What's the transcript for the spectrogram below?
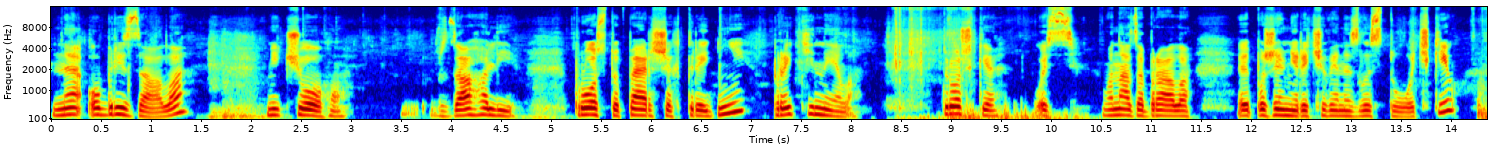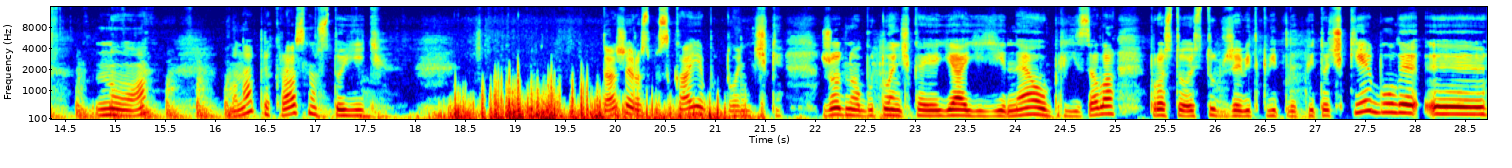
не обрізала нічого взагалі. Просто перших три дні притінила. Трошки ось вона забрала е, поживні речовини з листочків, но вона прекрасно стоїть. Даже розпускає бутончики. Жодного бутончика я її не обрізала. Просто ось тут вже відквітли квіточки були. Е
